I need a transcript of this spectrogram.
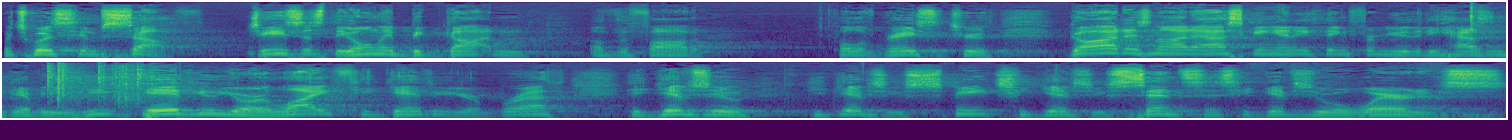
which was himself. Jesus, the only begotten of the Father, full of grace and truth. God is not asking anything from you that he hasn't given you. He gave you your life, he gave you your breath, he gives you he gives you speech, he gives you senses, he gives you awareness.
